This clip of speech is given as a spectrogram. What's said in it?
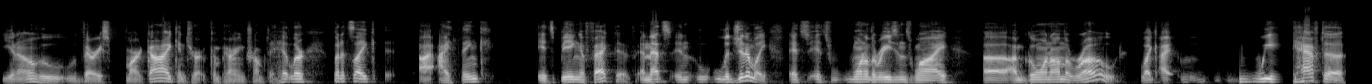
you know, who very smart guy, comparing Trump to Hitler. But it's like I, I think it's being effective, and that's in, legitimately it's it's one of the reasons why uh, I'm going on the road. Like I, we have to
